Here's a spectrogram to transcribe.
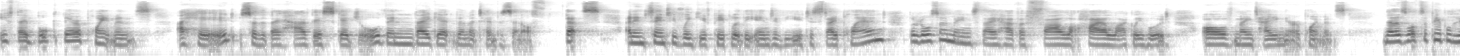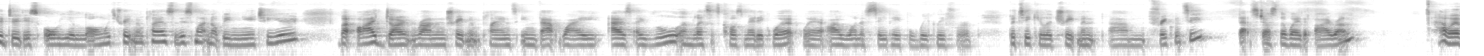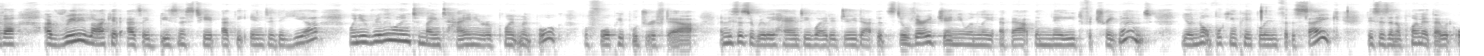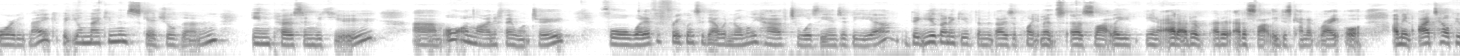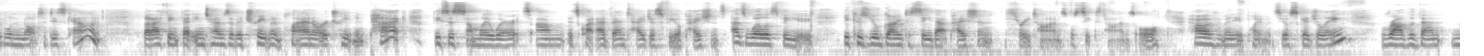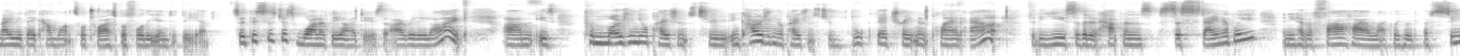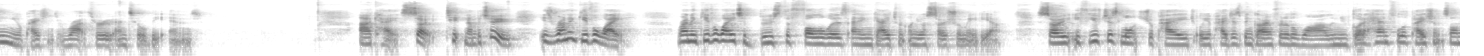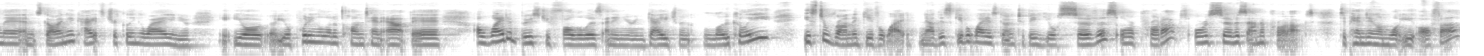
if they book their appointments ahead so that they have their schedule, then they get them at 10% off. That's an incentive we give people at the end of the year to stay planned, but it also means they have a far higher likelihood of maintaining their appointments. Now, there's lots of people who do this all year long with treatment plans, so this might not be new to you, but I don't run treatment plans in that way as a rule unless it's cosmetic work where I want to see people weekly for a particular treatment um, frequency. That's just the way that I run. However, I really like it as a business tip at the end of the year when you're really wanting to maintain your appointment book before people drift out. And this is a really handy way to do that, that's still very genuinely about the need for treatment. You're not booking people in for the sake. This is an appointment they would already make, but you're making them schedule them in person with you um, or online if they want to for whatever frequency they would normally have towards the end of the year, that you're going to give them those appointments at a slightly, you know, at, at, a, at, a, at a slightly discounted rate. Or, I mean, I tell people not to discount, but I think that in terms of a treatment plan or a treatment pack, this is somewhere where it's um, it's quite advantageous for your patients as well as for you because you're going to see that patient three times or six times or however many appointments you're scheduling, rather than maybe they come once or twice before the end of the year. So this is just one of the ideas that I really like um, is promoting your patients to encouraging your patients to book their treatment plan out for the year so that it happens sustainably and you have a far higher likelihood of seeing your patients right through until the end. Okay, so tip number two is run a giveaway run a giveaway to boost the followers and engagement on your social media. So if you've just launched your page or your page has been going for a little while and you've got a handful of patients on there and it's going okay, it's trickling away and you're you're you're putting a lot of content out there, a way to boost your followers and in your engagement locally is to run a giveaway. Now this giveaway is going to be your service or a product or a service and a product depending on what you offer.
